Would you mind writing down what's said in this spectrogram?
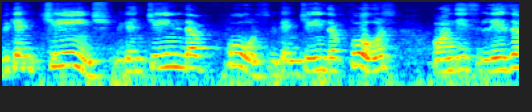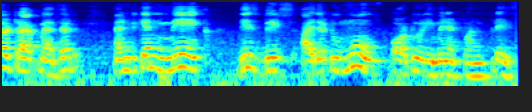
we can change we can change the force we can change the force on this laser trap method and we can make these beads either to move or to remain at one place.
